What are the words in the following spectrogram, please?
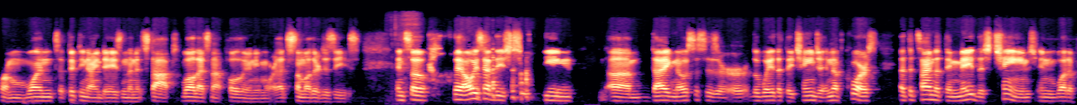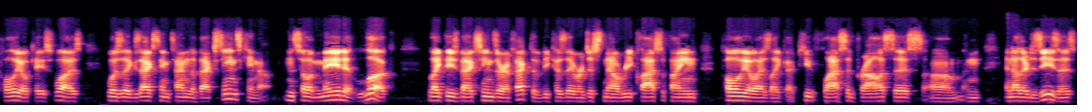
from one to 59 days and then it stops, well, that's not polio anymore. That's some other disease. And so they always have these shifting um, diagnoses or, or the way that they change it. And of course, at the time that they made this change in what a polio case was, was the exact same time the vaccines came out. And so it made it look like these vaccines are effective because they were just now reclassifying polio as like acute flaccid paralysis um, and, and other diseases.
